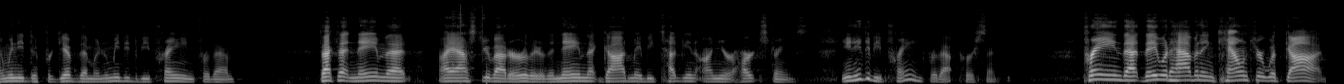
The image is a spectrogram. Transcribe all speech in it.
and we need to forgive them and we need to be praying for them. In fact, that name that I asked you about earlier, the name that God may be tugging on your heartstrings, you need to be praying for that person. Praying that they would have an encounter with God,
